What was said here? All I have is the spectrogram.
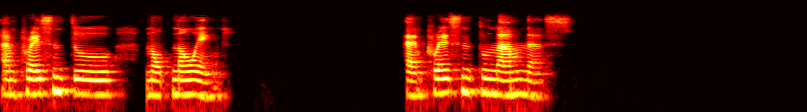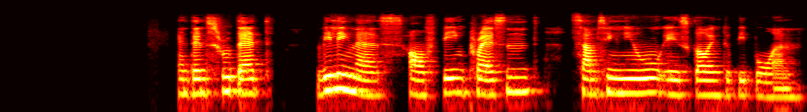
I'm present to not knowing. I'm present to numbness. And then through that willingness of being present, something new is going to be born.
